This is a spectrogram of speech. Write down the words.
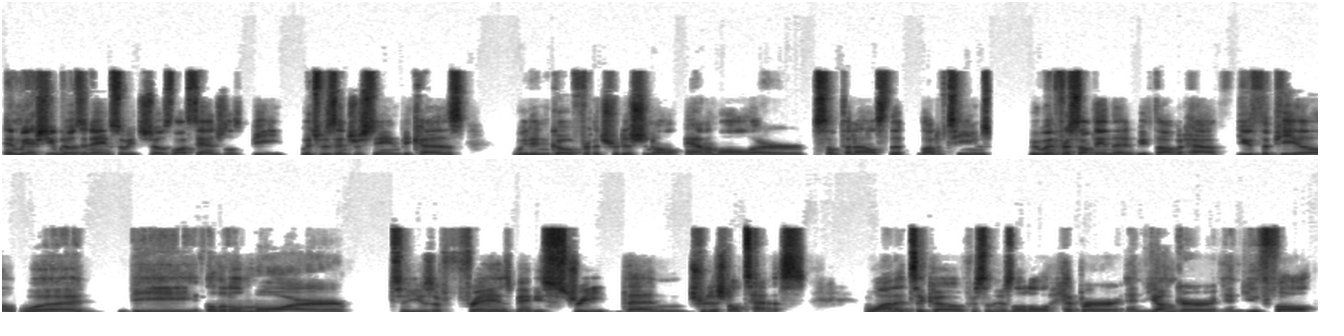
And we actually chose a name. So we chose Los Angeles Beat, which was interesting because we didn't go for the traditional animal or something else that a lot of teams. We went for something that we thought would have youth appeal, would be a little more to use a phrase, maybe street than traditional tennis. Wanted to go for something that was a little hipper and younger and youthful.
